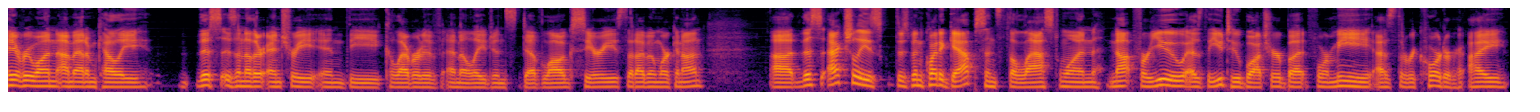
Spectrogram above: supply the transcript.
Hey everyone, I'm Adam Kelly. This is another entry in the collaborative ML Agents devlog series that I've been working on. Uh, this actually is, there's been quite a gap since the last one, not for you as the YouTube watcher, but for me as the recorder. I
